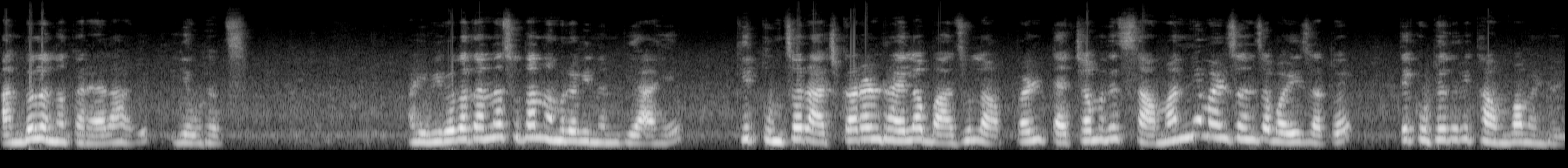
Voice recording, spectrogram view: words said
आंदोलनं करायला हवीत एवढंच. आणि विरोधकांना सुद्धा नम्र विनंती आहे की तुमचं राजकारण राहिलं बाजूला पण त्याच्यामध्ये सामान्य माणसांचा बळी जातोय ते कुठेतरी थांबवा मंडळी.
